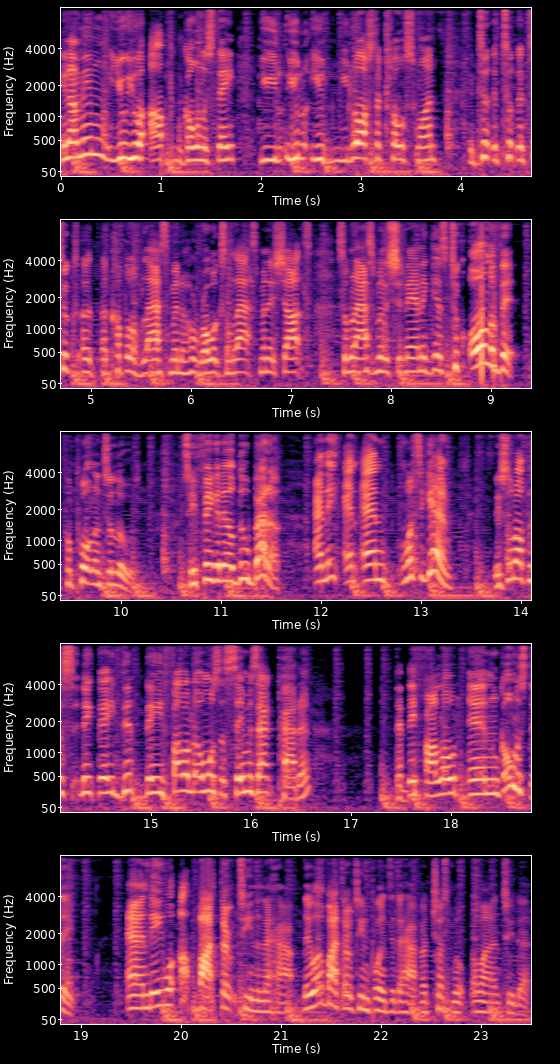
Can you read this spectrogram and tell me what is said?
You know what I mean? You you were up in Golden State. You you you, you lost a close one. It took it took it took a, a couple of last minute heroics, some last minute shots, some last minute shenanigans. Took all of it for Portland to lose. So you figure they'll do better. And they and and once again, they sold off the they, they did they followed almost the same exact pattern that they followed in Golden State. And they were up by 13 and a half. They were up by 13 points at the half. I trust me, I'm lying to that.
